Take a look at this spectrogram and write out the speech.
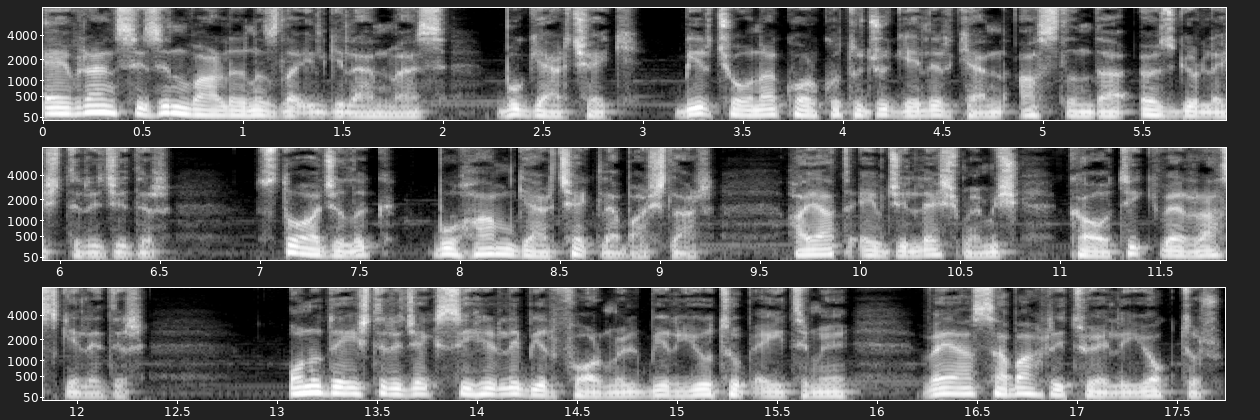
evren sizin varlığınızla ilgilenmez. Bu gerçek, birçoğuna korkutucu gelirken aslında özgürleştiricidir. Stoacılık bu ham gerçekle başlar. Hayat evcilleşmemiş, kaotik ve rastgeledir. Onu değiştirecek sihirli bir formül, bir YouTube eğitimi veya sabah ritüeli yoktur.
